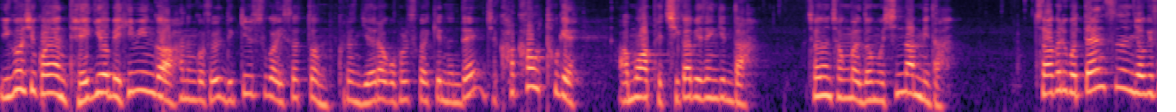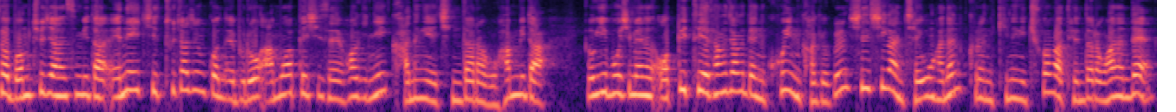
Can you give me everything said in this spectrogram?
이것이 과연 대기업의 힘인가 하는 것을 느낄 수가 있었던 그런 예라고 볼 수가 있겠는데 이제 카카오톡에 암호화폐 지갑이 생긴다. 저는 정말 너무 신납니다. 자 그리고 댄스는 여기서 멈추지 않습니다. NH 투자증권 앱으로 암호화폐 시세 확인이 가능해진다라고 합니다. 여기 보시면 업비트에 상장된 코인 가격을 실시간 제공하는 그런 기능이 추가가 된다라고 하는데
